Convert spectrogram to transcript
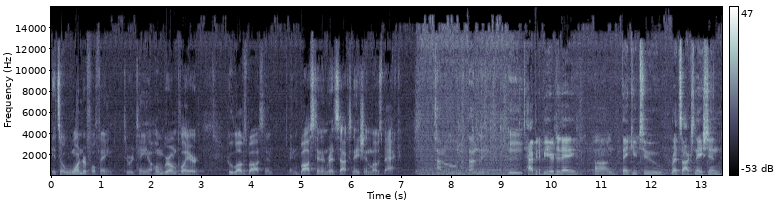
It's a wonderful thing to retain a homegrown player who loves Boston and who Boston and Red Sox Nation loves back. Mm. Happy to be here today. Um, thank you to Red Sox Nation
